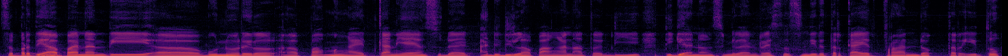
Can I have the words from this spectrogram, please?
Seperti apa nanti uh, Bu Nuril apa mengaitkan ya yang sudah ada di lapangan atau di 369 Resto sendiri terkait peran dokter itu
